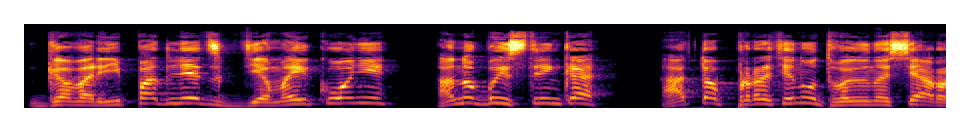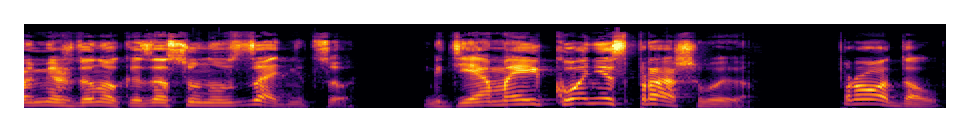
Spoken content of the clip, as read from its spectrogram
говори, подлец, где мои кони? А ну быстренько, а то протяну твою носяру между ног и засуну в задницу. Где мои кони, спрашиваю? Продал,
